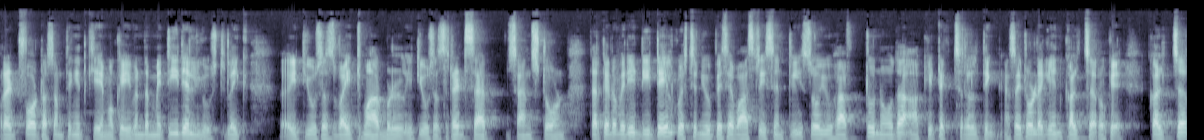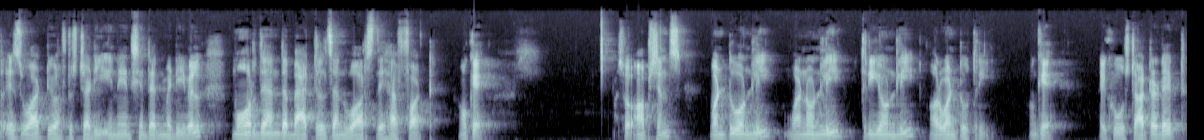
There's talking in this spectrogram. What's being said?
red fort or something it came. Okay, even the material used, like uh, it uses white marble, it uses red sandstone. That kind of very detailed question UPSC have asked recently. So you have to know the architectural thing. As I told again, culture. Okay, culture is what you have to study in ancient and medieval more than the battles and wars they have fought. Okay, so options 1, 2 only, 1 only, 3 only, or 1, 2, 3. Okay like who started it,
